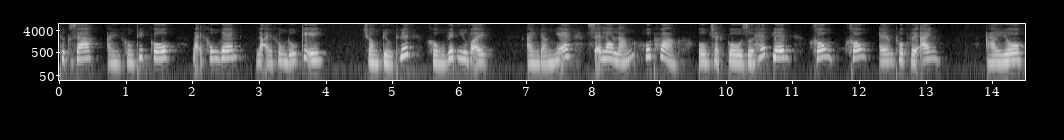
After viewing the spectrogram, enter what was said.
Thực ra anh không thích cô, lại không ghen, lại không đố kỵ. Trong tiểu thuyết không viết như vậy. Anh đáng nhẽ sẽ lo lắng, hốt hoảng, ôm chặt cô rồi hét lên. Không, không, em thuộc về anh. Ai ô,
